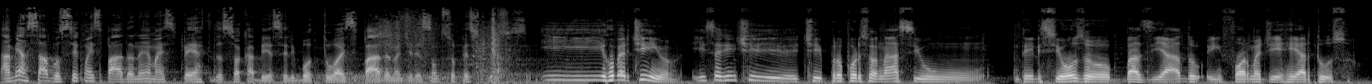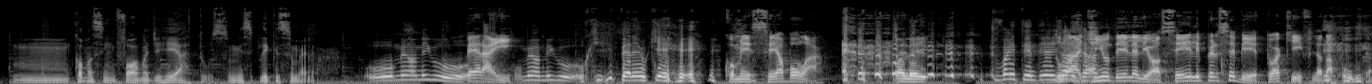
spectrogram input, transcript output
ameaçar você com a espada, né? Mais perto da sua cabeça. Ele botou a espada na direção do seu pescoço, assim. E, Robertinho, e se a gente te proporcionasse um delicioso baseado em forma de rei Artusso? Hum, como assim, em forma de rei Artusso? Me explica isso melhor. O meu amigo... Peraí, O meu amigo... O que? Pera aí, o que? comecei a bolar. Olha aí. Tu vai entender Do já ladinho dele ali, ó, sem ele perceber. Tô aqui, filha da puta.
